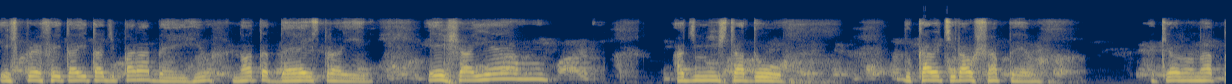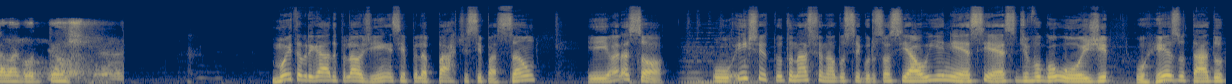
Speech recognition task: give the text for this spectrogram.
Esse prefeito aí tá de parabéns, viu? Nota 10 para ele. Esse aí é um administrador do cara tirar o chapéu. Aqui é o Renato da Lagoa do Peixe. Muito obrigado pela audiência, pela participação. E olha só, o Instituto Nacional do Seguro Social, INSS, divulgou hoje o resultado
